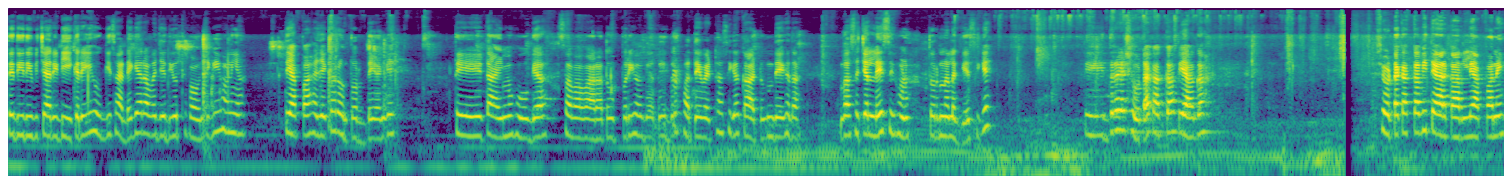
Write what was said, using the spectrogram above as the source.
ਤੇ ਦੀਦੀ ਵਿਚਾਰੀ ਡੀਕ ਰਹੀ ਹੋਊਗੀ 11:30 ਵਜੇ ਦੀ ਉੱਥੇ ਪਹੁੰਚ ਗਈ ਹੋਣੀ ਆ। ਤੇ ਆਪਾਂ ਹਜੇ ਘਰੋਂ ਤੁਰਦੇ ਆਂਗੇ। ਤੇ ਟਾਈਮ ਹੋ ਗਿਆ ਸਵਾ 12 ਤੋਂ ਉੱਪਰ ਹੀ ਹੋ ਗਿਆ ਤੇ ਇੱਧਰ ਫਤਿਹ ਬੈਠਾ ਸੀਗਾ ਕਾਰਟੂਨ ਦੇਖਦਾ। ਬਸ ਚੱਲੇ ਸੀ ਹੁਣ, ਤੁਰਨ ਲੱਗੇ ਸੀਗੇ। ਤੇ ਇੱਧਰ ਛੋਟਾ ਕਾਕਾ ਪਿਆਗਾ ਛੋਟਾ ਕਾਕਾ ਵੀ ਤਿਆਰ ਕਰ ਲਿਆ ਆਪਾਂ ਨੇ।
